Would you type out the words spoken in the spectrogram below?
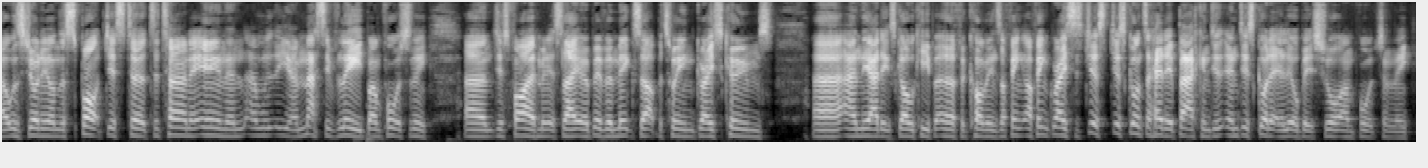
uh, was Johnny on the spot just to, to turn it in, and, and you know massive lead. But unfortunately, um, just five minutes later, a bit of a mix up between Grace Coombs uh, and the Addicks goalkeeper Eartha Collins. I think I think Grace has just, just gone to head it back and just, and just got it a little bit short, unfortunately.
